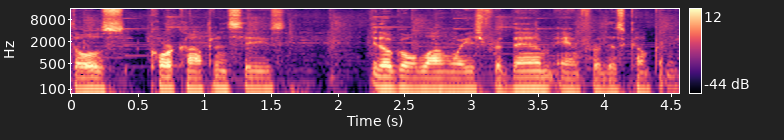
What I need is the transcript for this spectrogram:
those core competencies. It'll go a long ways for them and for this company.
